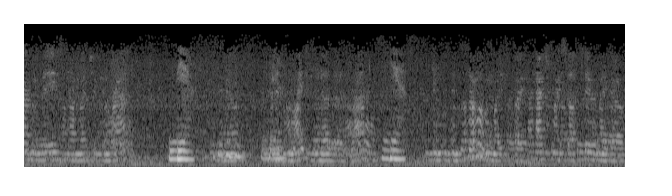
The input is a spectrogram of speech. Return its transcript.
I'm amazed how much it can rattle. Yeah. You know, it's nice to know that it rattles. Yeah. And, and some of them I, I attach myself to and I go,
